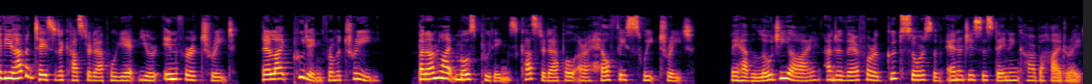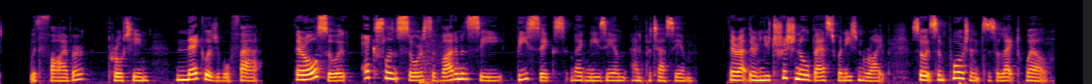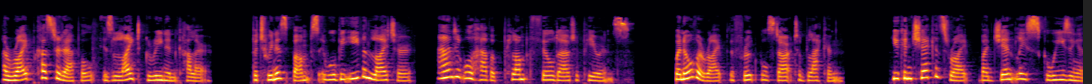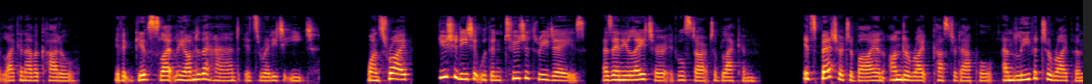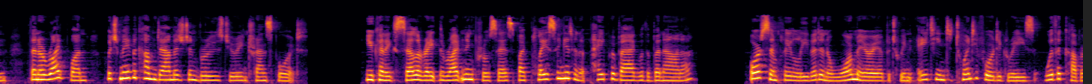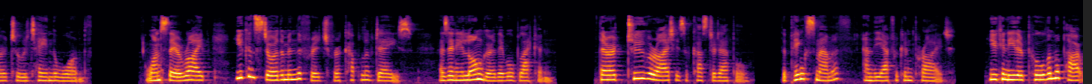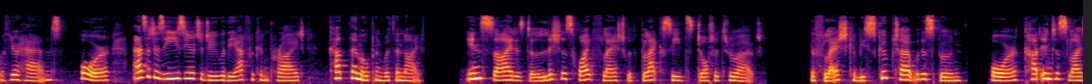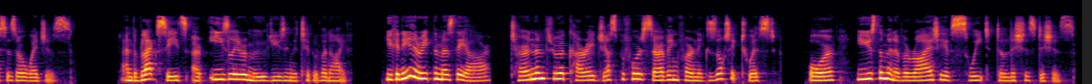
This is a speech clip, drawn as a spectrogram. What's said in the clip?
If you haven't tasted a custard apple yet, you're in for a treat. They're like pudding from a tree. But unlike most puddings, custard apple are a healthy, sweet treat. They have low GI and are therefore a good source of energy sustaining carbohydrate with fiber, protein, negligible fat. They're also an excellent source of vitamin C, B6, magnesium, and potassium. They're at their nutritional best when eaten ripe, so it's important to select well. A ripe custard apple is light green in colour. Between its bumps, it will be even lighter and it will have a plump, filled out appearance. When overripe, the fruit will start to blacken. You can check it's ripe by gently squeezing it like an avocado. If it gives slightly under the hand, it's ready to eat. Once ripe, you should eat it within two to three days, as any later it will start to blacken. It's better to buy an underripe custard apple and leave it to ripen than a ripe one which may become damaged and bruised during transport. You can accelerate the ripening process by placing it in a paper bag with a banana, or simply leave it in a warm area between 18 to 24 degrees with a cover to retain the warmth. Once they are ripe, you can store them in the fridge for a couple of days, as any longer they will blacken. There are two varieties of custard apple the Pink's Mammoth and the African Pride. You can either pull them apart with your hands, or, as it is easier to do with the African Pride, cut them open with a knife. Inside is delicious white flesh with black seeds dotted throughout. The flesh can be scooped out with a spoon or cut into slices or wedges. And the black seeds are easily removed using the tip of a knife. You can either eat them as they are, turn them through a curry just before serving for an exotic twist, or use them in a variety of sweet, delicious dishes.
